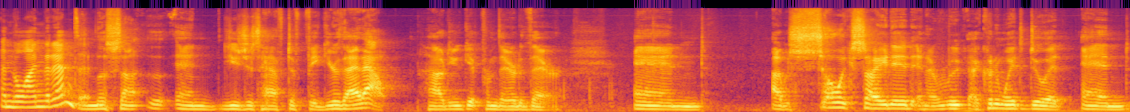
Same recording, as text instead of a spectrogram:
And the line that ends it. and the and you just have to figure that out. How do you get from there to there? And i was so excited and i re- i couldn't wait to do it. And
